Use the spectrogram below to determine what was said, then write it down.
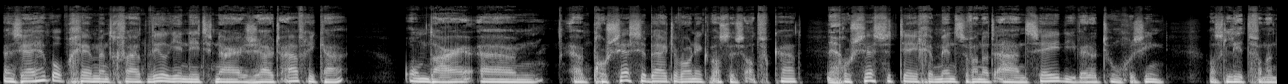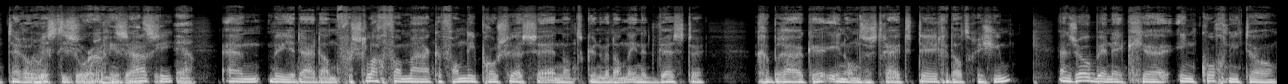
En zij hebben op een gegeven moment gevraagd: wil je niet naar Zuid-Afrika om daar um, uh, processen bij te wonen? Ik was dus advocaat. Ja. Processen tegen mensen van het ANC, die werden toen gezien als lid van een terroristische organisatie. ja. En wil je daar dan verslag van maken van die processen? En dat kunnen we dan in het Westen gebruiken in onze strijd tegen dat regime. En zo ben ik uh, incognito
